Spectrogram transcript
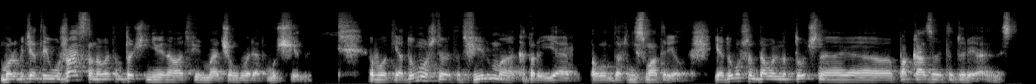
Может быть, это и ужасно, но в этом точно не виноват фильм «О чем говорят мужчины». Вот, я думаю, что этот фильм, э, который я, по-моему, даже не смотрел, я думаю, что он довольно точно э, показывает эту реальность.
